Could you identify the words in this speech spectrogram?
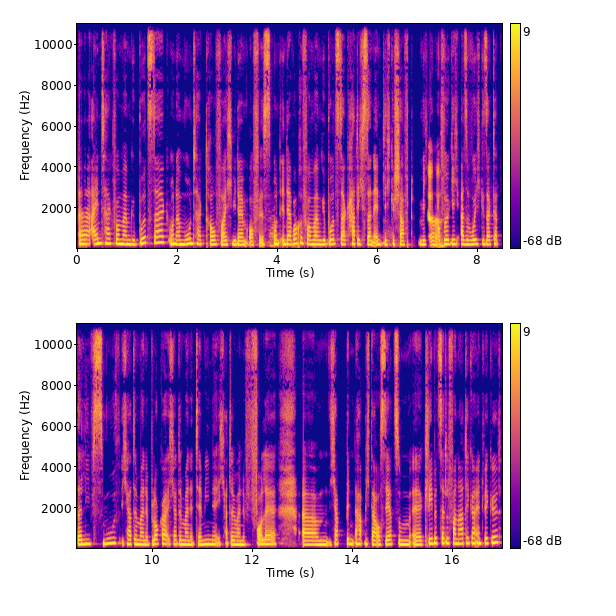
äh, einen Tag vor meinem Geburtstag und am Montag drauf war ich wieder im Office. Und in der Woche vor meinem Geburtstag hatte ich es dann endlich geschafft. Mich ah. auch wirklich, also wo ich gesagt habe, da lief smooth. Ich hatte meine Blocker, ich hatte meine Termine, ich hatte meine volle. Ähm, ich habe hab mich da auch sehr zum äh, Klebezettel-Fanatiker entwickelt.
